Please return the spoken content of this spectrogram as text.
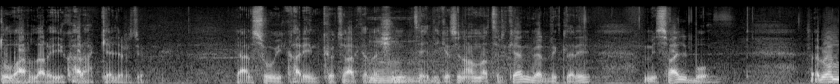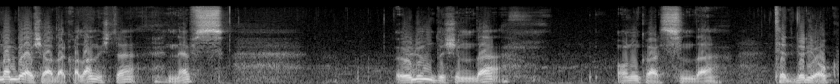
Duvarları yıkarak gelir diyor. Yani Suvi Karin kötü arkadaşın hmm. tehlikesini anlatırken verdikleri misal bu. Tabi ondan bir aşağıda kalan işte nefs ölüm dışında onun karşısında tedbir yok.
